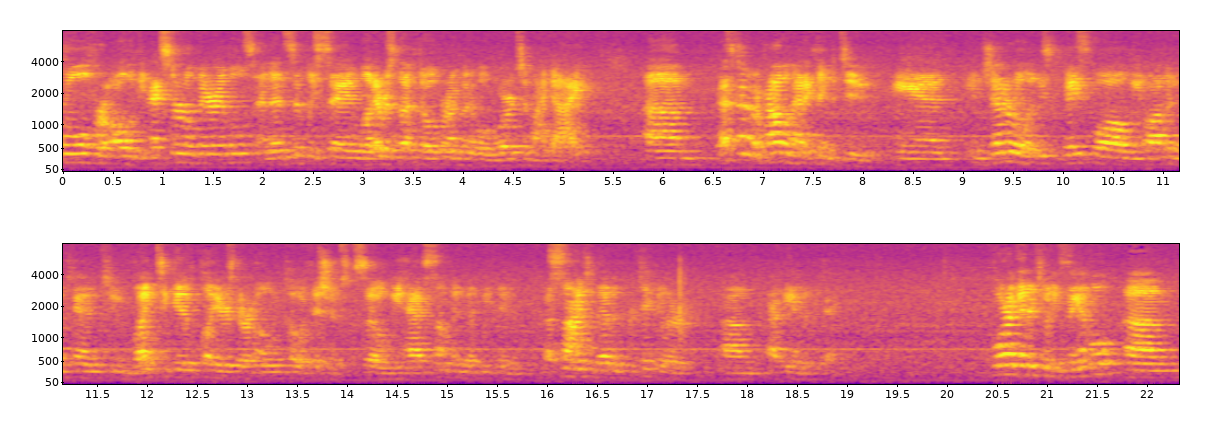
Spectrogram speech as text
control for all of the external variables and then simply say, whatever's left over, I'm going to award to my guy. Um, that's kind of a problematic thing to do. And in general, at least in baseball, we often tend to like to give players their own coefficient. So we have something that we can assign to them in particular um, at the end of the day. Before I get into an example, um,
